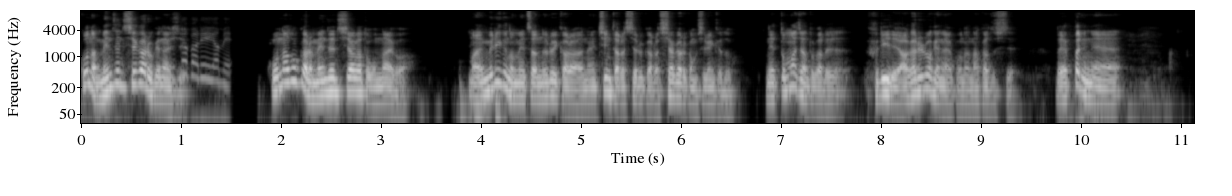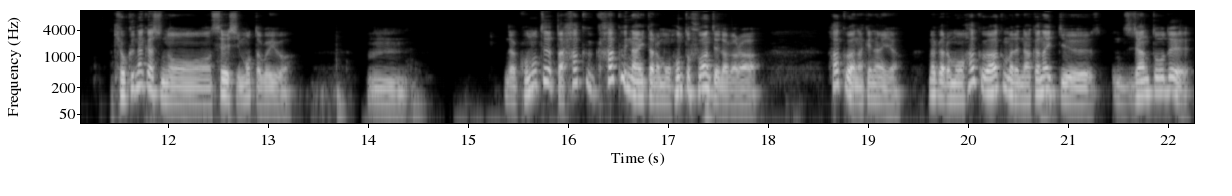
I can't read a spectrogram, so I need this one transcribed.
こんなん面前に仕上がるわけないし。こんなとこから面前に仕上がったことないわ。まあ、M リーグのメンツはぬるいからね、チンタラしてるから仕上がるかもしれんけど、ネットマージャンとかでフリーで上がれるわけない、こんな泣かずして。やっぱりね、曲流しの精神持った方がいいわ。うん。だからこの手だったら白、白泣いたらもうほんと不安定だから、白は泣けないや。だからもう白はあくまで泣かないっていう雀闘で、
